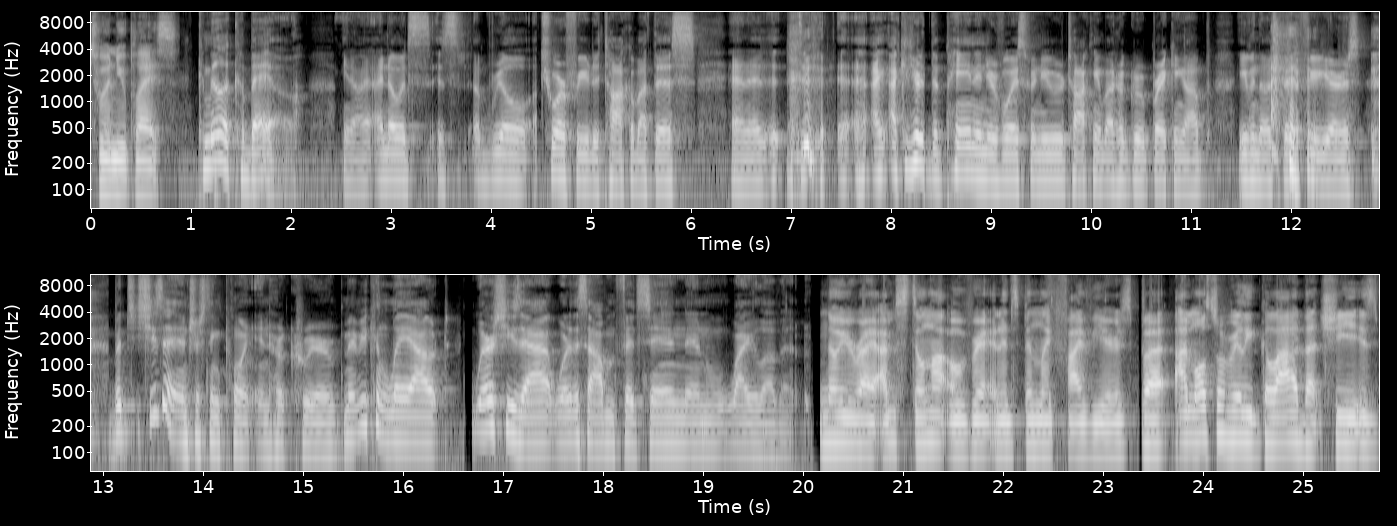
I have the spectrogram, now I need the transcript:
to a new place. Camila Cabello. You know, I, I know it's it's a real chore for you to talk about this, and it, it, I, I can hear the pain in your voice when you were talking about her group breaking up, even though it's been a few years. But she's an interesting point in her career. Maybe you can lay out where she's at, where this album fits in, and why you love it. No, you're right. I'm still not over it, and it's been like five years. But I'm also really glad that she is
